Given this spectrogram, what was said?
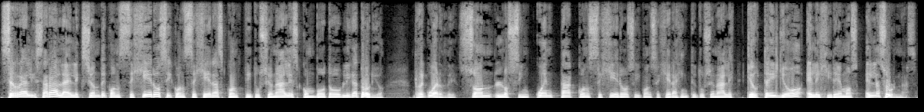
se realizará la elección de consejeros y consejeras constitucionales con voto obligatorio. Recuerde, son los 50 consejeros y consejeras institucionales que usted y yo elegiremos en las urnas.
